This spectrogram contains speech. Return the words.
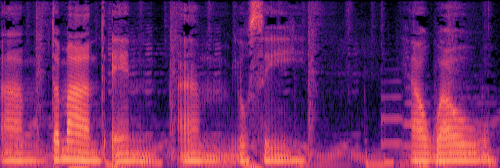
um, demand, and um, you'll see how well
